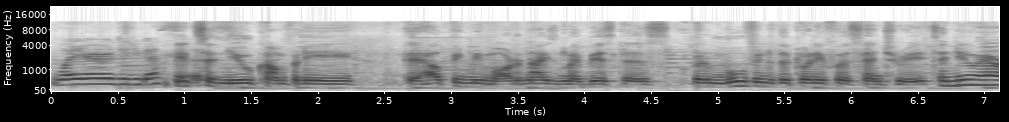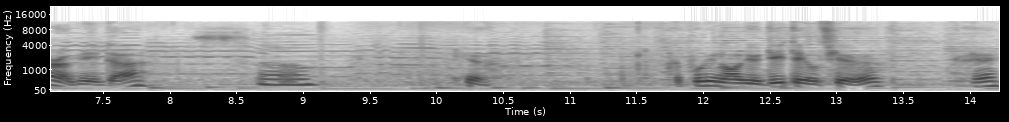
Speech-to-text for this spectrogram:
Where did you get this? It's a new company. They're helping me modernize my business. We're going to move into the 21st century. It's a new era, Vinita. So, Here. I put in all your details here. Okay?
